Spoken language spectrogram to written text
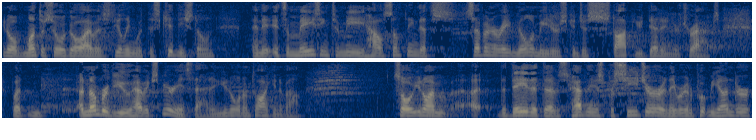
You know, a month or so ago, I was dealing with this kidney stone, and it, it's amazing to me how something that's seven or eight millimeters can just stop you dead in your tracks. But a number of you have experienced that, and you know what I'm talking about. So, you know, I'm the day that I was having this procedure and they were going to put me under,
